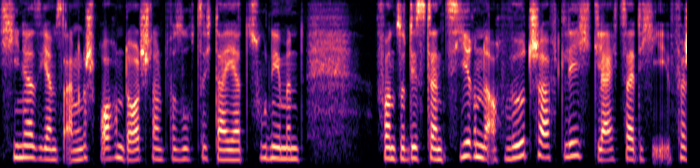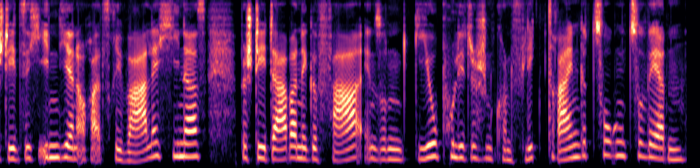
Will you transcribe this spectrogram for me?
China, Sie haben es angesprochen, Deutschland versucht sich da ja zunehmend von zu distanzieren, auch wirtschaftlich. Gleichzeitig versteht sich Indien auch als Rivale Chinas. Besteht da aber eine Gefahr, in so einen geopolitischen Konflikt reingezogen zu werden?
